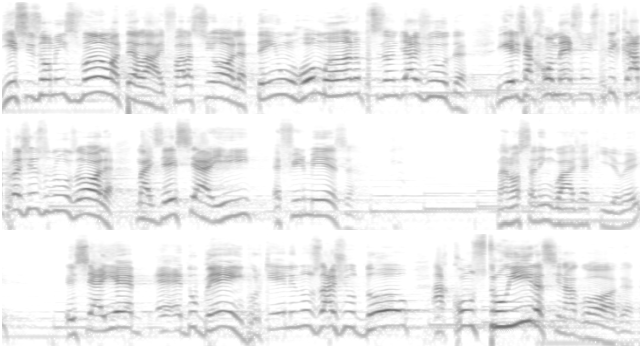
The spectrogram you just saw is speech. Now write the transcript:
E esses homens vão até lá e falam assim: olha, tem um romano precisando de ajuda. E eles já começam a explicar para Jesus: olha, mas esse aí é firmeza. Na nossa linguagem aqui, amém? Esse aí é, é, é do bem, porque ele nos ajudou a construir a sinagoga.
